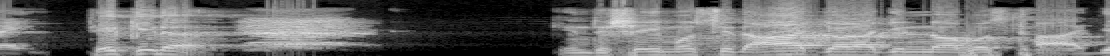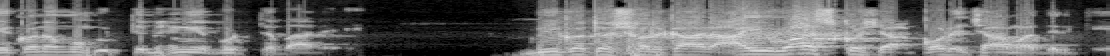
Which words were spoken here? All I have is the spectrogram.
নেই, ঠিক কি না? কিন্তু সেই মসজিদ আজ জরাজীর্ণ অবস্থায় যে কোনো মুহূর্তে ভেঙে পড়তে পারে। বিগত সরকার আই ওয়াশ করেছে আমাদেরকে।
